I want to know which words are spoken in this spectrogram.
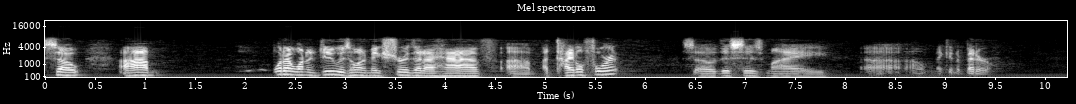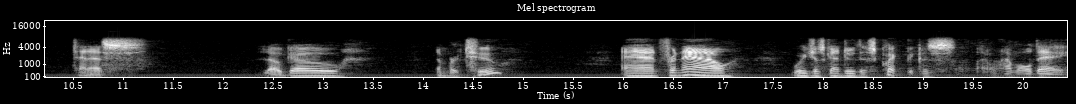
so um, what I want to do is I want to make sure that I have um, a title for it. So this is my, uh, I'll make it a better tennis logo number two. And for now, we're just going to do this quick because I don't have all day.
